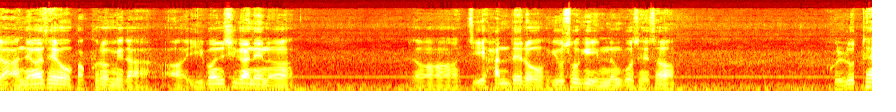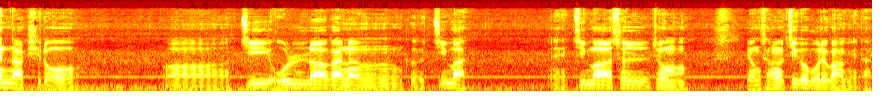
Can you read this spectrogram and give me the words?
자, 안녕하세요. 박프로입니다. 어, 이번 시간에는 어, 찌한 대로 유속이 있는 곳에서 글루텐 낚시로 어, 찌 올라가는 그 찌맛, 예, 찌맛을 좀 영상을 찍어 보려고 합니다.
